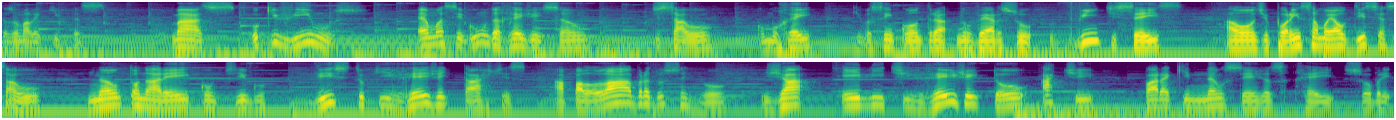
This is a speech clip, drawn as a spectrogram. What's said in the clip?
os amalequitas. Mas o que vimos é uma segunda rejeição de Saul como rei que você encontra no verso 26 aonde, porém, Samuel disse a Saul: Não tornarei contigo, visto que rejeitastes a palavra do Senhor, já ele te rejeitou a ti, para que não sejas rei sobre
